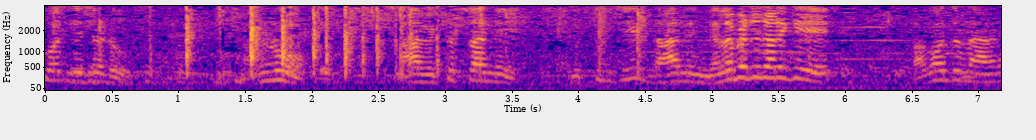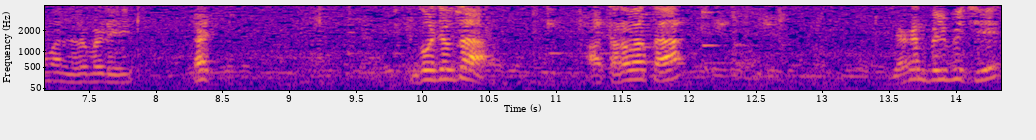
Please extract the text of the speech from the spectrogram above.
కోరి చేశాడు. నన్ను నా వ్యక్తిత్వాన్ని గుర్తించి దాన్ని నిలబెట్టడానికి భగవంతుడు ఆయన నిలబడి ఇంకోటి చెబుతా. ఆ తర్వాత జగన్ పిలిపించి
